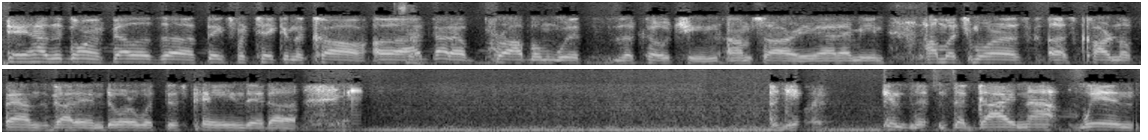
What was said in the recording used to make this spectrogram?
Hey, how's it going, fellas? Uh, thanks for taking the call. Uh, I got a problem with the coaching. I'm sorry, man. I mean, how much more us, us Cardinal fans got to endure with this pain that uh, again, can the, the guy not win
